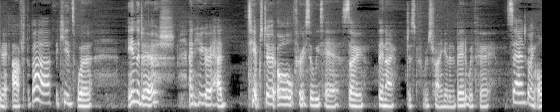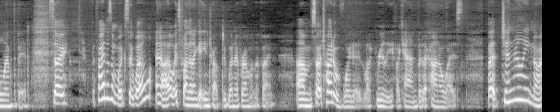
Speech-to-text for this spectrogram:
you know, after the bath, the kids were in the dirt and Hugo had tipped dirt all through Sylvie's hair. So then I just was trying to get her to bed with her sand going all over the bed. So the phone doesn't work so well, and I always find that I get interrupted whenever I'm on the phone. Um, so I try to avoid it, like really, if I can, but I can't always. But generally, no,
